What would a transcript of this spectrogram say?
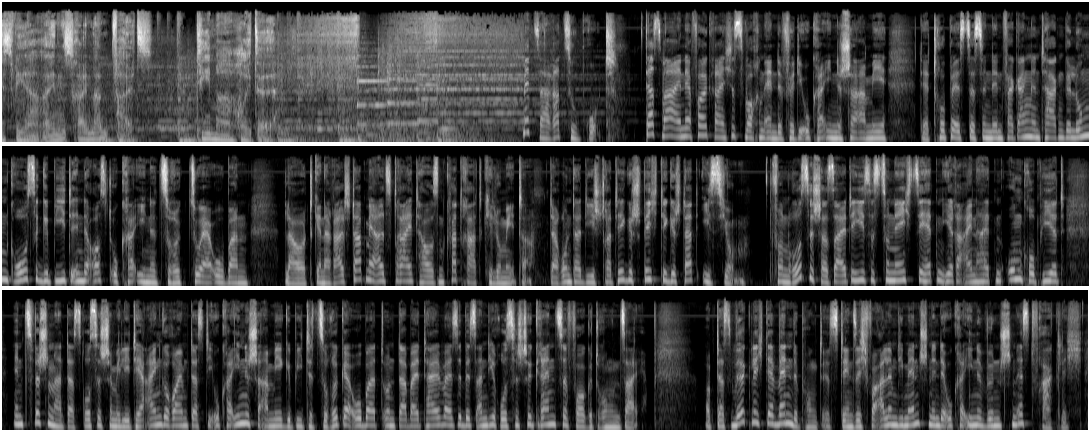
SWR1 Rheinland-Pfalz. Thema heute. Mit Sarah Zubrot. Das war ein erfolgreiches Wochenende für die ukrainische Armee. Der Truppe ist es in den vergangenen Tagen gelungen, große Gebiete in der Ostukraine zurückzuerobern. Laut Generalstab mehr als 3000 Quadratkilometer. Darunter die strategisch wichtige Stadt Isium. Von russischer Seite hieß es zunächst, sie hätten ihre Einheiten umgruppiert. Inzwischen hat das russische Militär eingeräumt, dass die ukrainische Armee Gebiete zurückerobert und dabei teilweise bis an die russische Grenze vorgedrungen sei. Ob das wirklich der Wendepunkt ist, den sich vor allem die Menschen in der Ukraine wünschen, ist fraglich.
